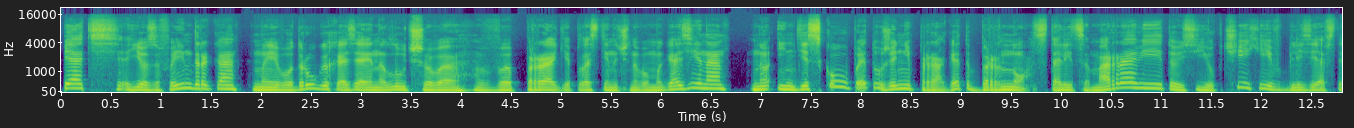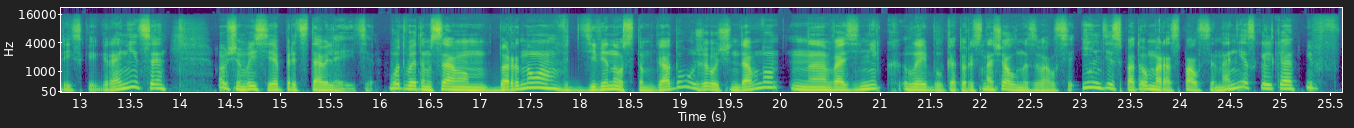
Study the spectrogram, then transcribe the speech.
5 Йозефа Индрака, моего друга, хозяина лучшего в Праге пластиночного магазина. Но Индискоуп — это уже не Прага, это Брно, столица Моравии, то есть юг Чехии, вблизи австрийской границы. В общем, вы себе представляете. Вот в этом самом Брно в 90-м году, уже очень давно, возник лейбл, который сначала назывался «Индис», потом распался на несколько, и в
